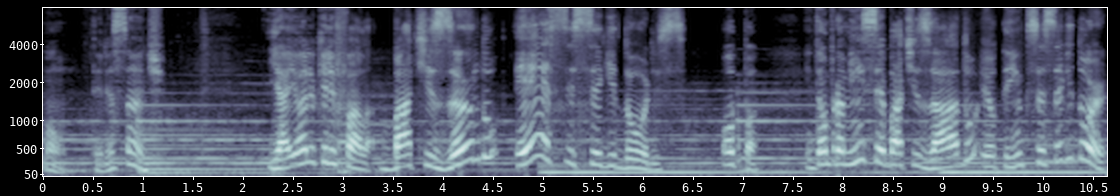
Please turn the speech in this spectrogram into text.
Bom, interessante. E aí olha o que ele fala: batizando esses seguidores. Opa, então, para mim ser batizado, eu tenho que ser seguidor,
